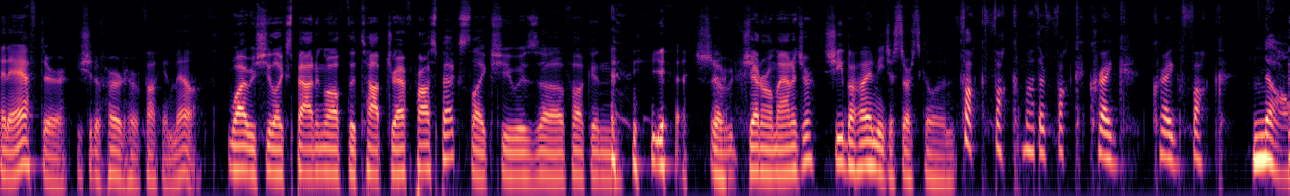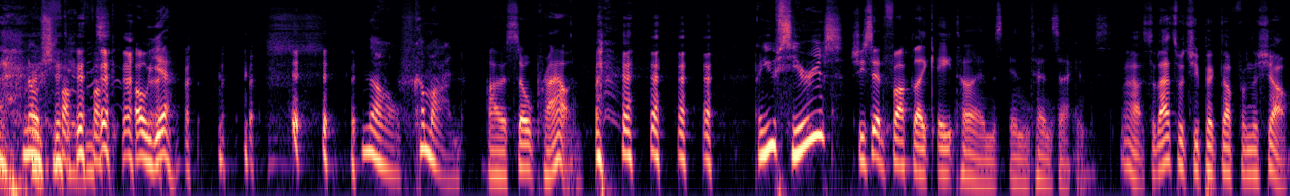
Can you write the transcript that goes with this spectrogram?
and after you should have heard her fucking mouth. Why was she like spouting off the top draft prospects like she was uh, fucking yeah, the sure. general manager? She behind me just starts going fuck fuck motherfuck Craig Craig fuck No, no, she fuck didn't. fuck. Oh yeah, No, come on. I was so proud. Are you serious? She said fuck like eight times in 10 seconds. Ah, so that's what she picked up from the show.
